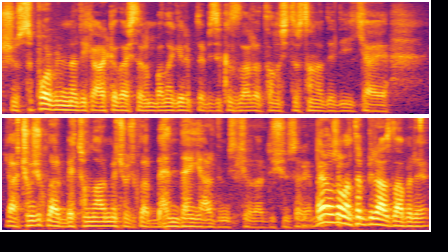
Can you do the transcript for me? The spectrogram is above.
şu spor bilimlerindeki arkadaşlarım bana gelip de bizi kızlarla tanıştırsana dediği hikaye. Ya çocuklar betonarme çocuklar benden yardım istiyorlar düşünsene. Ben o zaman tabii biraz daha böyle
